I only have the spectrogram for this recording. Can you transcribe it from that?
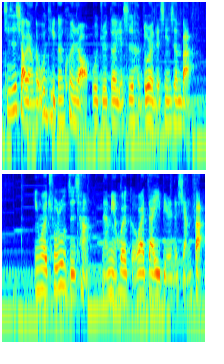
其实小梁的问题跟困扰，我觉得也是很多人的心声吧。因为初入职场，难免会格外在意别人的想法，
